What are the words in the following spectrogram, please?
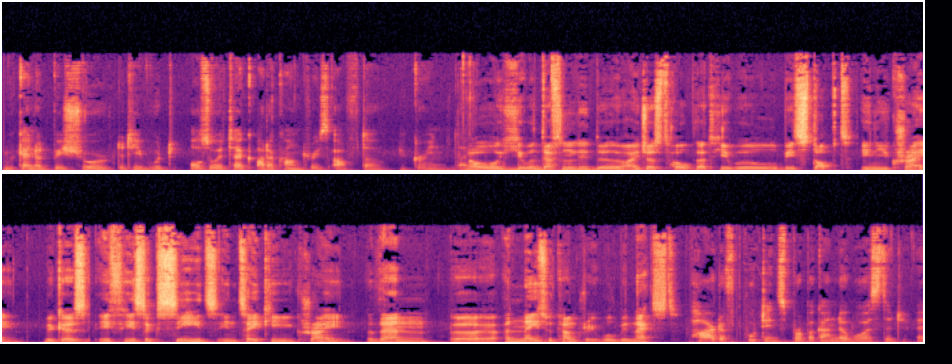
We cannot be sure that he would also attack other countries after Ukraine. Like oh, he will definitely do. I just hope that he will be stopped in Ukraine because if he succeeds in taking Ukraine, then uh, a NATO country will be next. Part of Putin's propaganda was that uh,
